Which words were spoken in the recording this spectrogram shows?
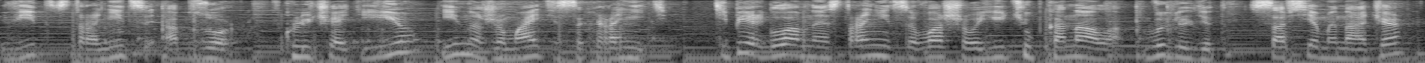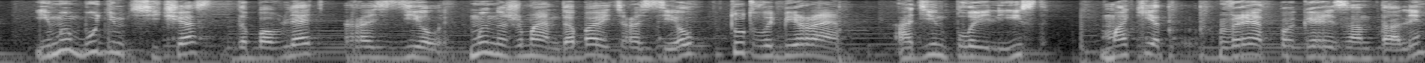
вид страницы обзор. Включайте ее и нажимаете сохранить. Теперь главная страница вашего YouTube канала выглядит совсем иначе. И мы будем сейчас добавлять разделы. Мы нажимаем добавить раздел. Тут выбираем один плейлист. Макет в ряд по горизонтали.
